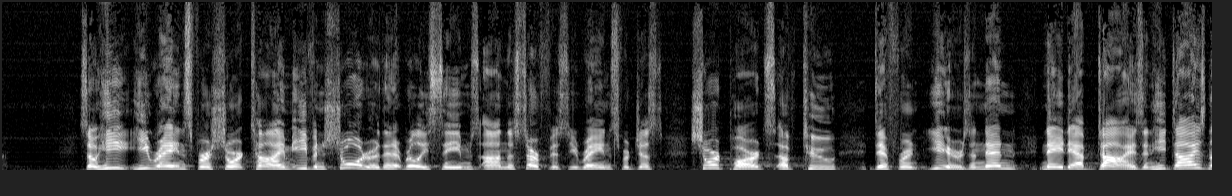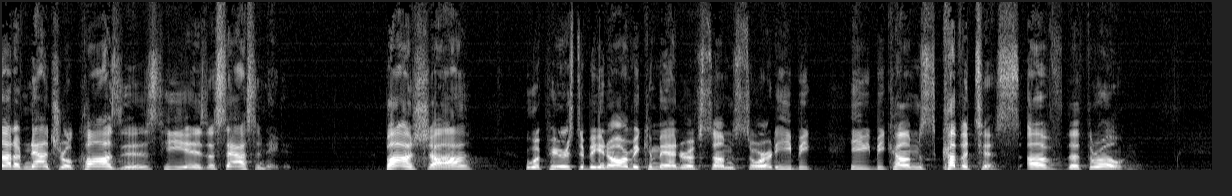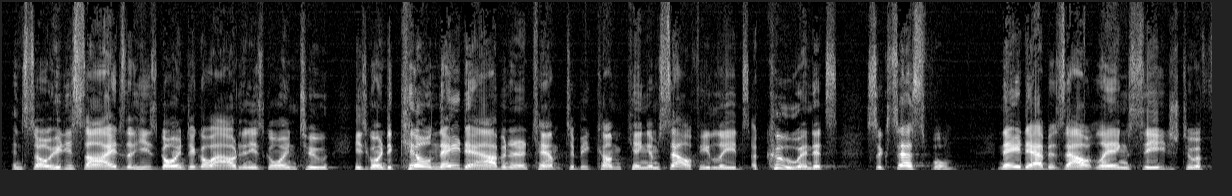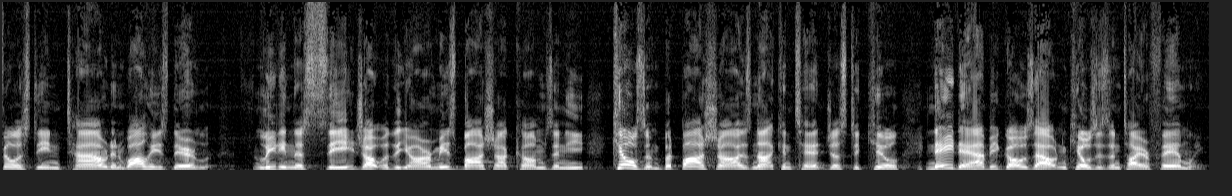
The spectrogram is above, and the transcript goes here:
So he, he reigns for a short time, even shorter than it really seems on the surface. He reigns for just short parts of two different years. And then Nadab dies, and he dies not of natural causes, he is assassinated. Baasha, who appears to be an army commander of some sort, he, be, he becomes covetous of the throne. And so he decides that he's going to go out and he's going to, he's going to kill Nadab in an attempt to become king himself. He leads a coup and it's successful. Nadab is out laying siege to a Philistine town, and while he's there leading this siege out with the armies, Baasha comes and he kills him. But Baasha is not content just to kill Nadab, he goes out and kills his entire family.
